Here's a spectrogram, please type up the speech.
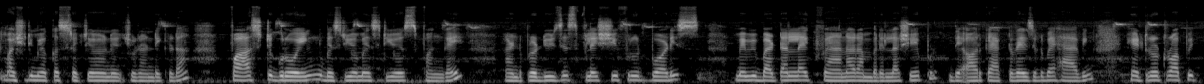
మష్రూమ్ యొక్క స్ట్రక్చర్ అనేది చూడండి ఇక్కడ fast growing basidiomycetes fungi and produces fleshy fruit bodies maybe button like fan or umbrella shape they are characterised by having heterotrophic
